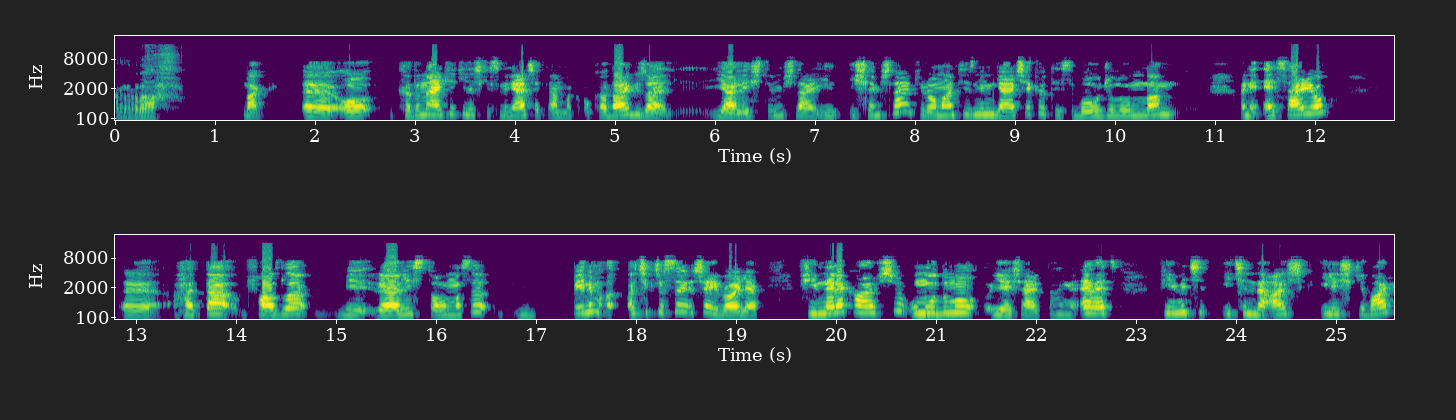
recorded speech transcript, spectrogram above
brah. Bak e, o kadın erkek ilişkisini gerçekten bak o kadar güzel yerleştirmişler, işlemişler ki romantizmin gerçek ötesi boğuculuğundan hani eser yok e, hatta fazla bir realist olması benim açıkçası şey böyle filmlere karşı umudumu yeşertti. Hani evet film için, içinde aşk, ilişki var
